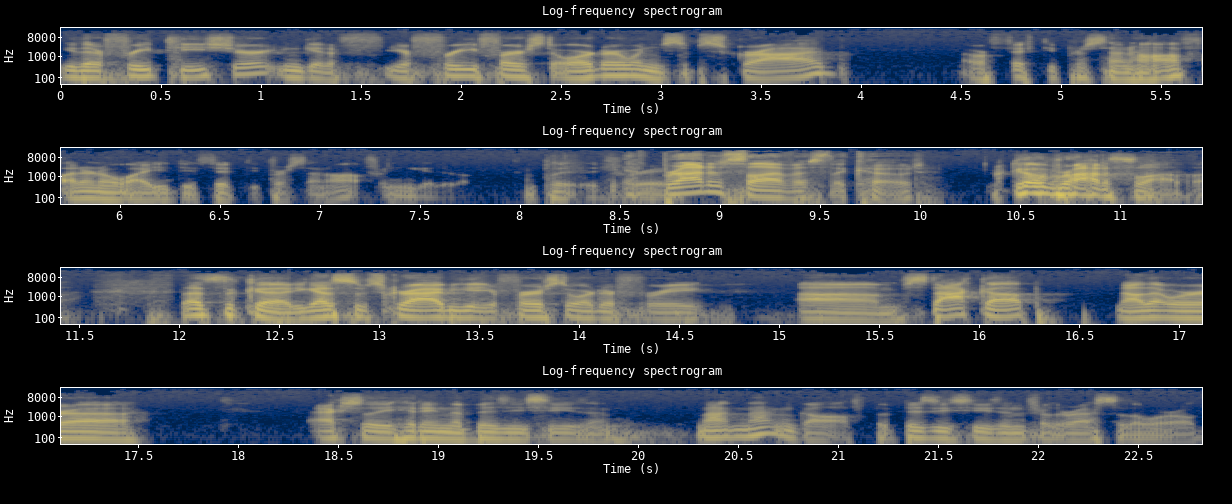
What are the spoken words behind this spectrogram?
either a free t-shirt, you can get a, your free first order when you subscribe or 50% off. I don't know why you do 50% off when you get it completely free. Bratislava's the code. Go Bratislava. That's the code. You got to subscribe. You get your first order free. Um, stock up now that we're uh, actually hitting the busy season. Not not in golf, but busy season for the rest of the world.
